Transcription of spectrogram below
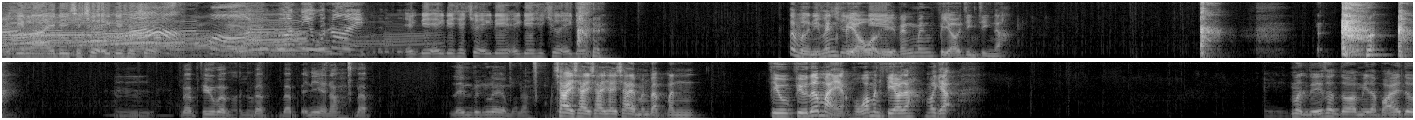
เอ็กดีมาเอ็กดีเชื่อชื่อเอ็กดีเชื่อชื่อขอโดนติวหน่อย เอ็กดีเอ็กดีเชื่อชื่อเอ็กดีเอ็กดีเชื่อชื่อเอ็กดีแต่เมืองนี้แม่งเฟี้ยวอะดีพี่แม่งแม่งเฟี้ยวจริงๆนะอืมแบบฟิลแบบแบบแบบไอ้นี่อะเนาะแบบเล่นเพิ่งเริ่มอะเนาะใช่ใช่ใช่ใช่ใช่มันแบบมัน ฟิลฟิลเริ่มใหม่อะผมว่ามันเฟี้ยวนะเมื่อกี้อืมหมึกดูที่ส่วนตัวมีสปอยให้ดู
